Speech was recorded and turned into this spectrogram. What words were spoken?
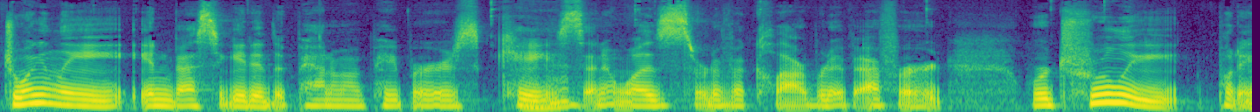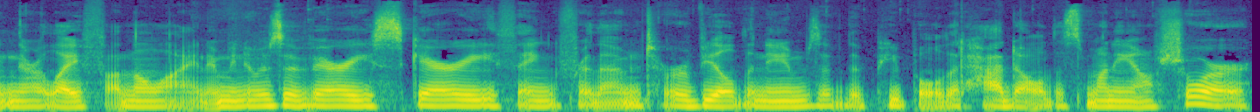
jointly investigated the Panama Papers case, and it was sort of a collaborative effort, were truly putting their life on the line. I mean, it was a very scary thing for them to reveal the names of the people that had all this money offshore.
